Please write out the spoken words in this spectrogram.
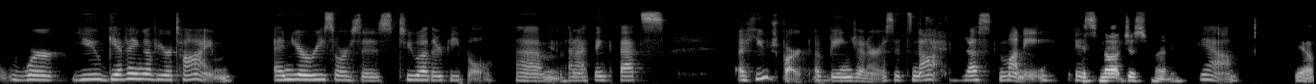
were you giving of your time and your resources to other people. Um, yeah. And I think that's a huge part of being generous. It's not just money. It's, it's not just money. Yeah. Yeah.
